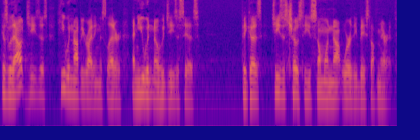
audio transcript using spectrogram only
Because without Jesus, he would not be writing this letter, and you wouldn't know who Jesus is because Jesus chose to use someone not worthy based off merit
